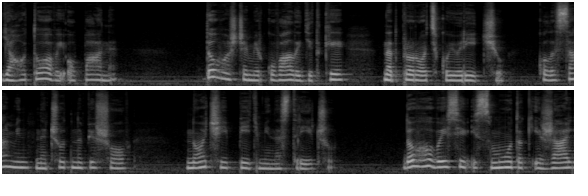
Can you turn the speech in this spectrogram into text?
Я готовий, о пане. Довго ще міркували дітки над пророцькою річчю, коли сам він нечутно пішов, ночі й пітьмі настрічу. Довго висів і смуток, і жаль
